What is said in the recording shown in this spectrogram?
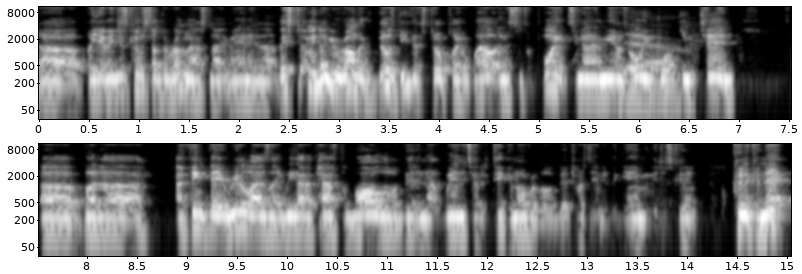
Uh, but yeah, they just couldn't stop the run last night, man. And uh, they still, I mean, don't get me wrong, like the Bills defense still played well in the sense of points, you know what I mean? It was only Yeah. 14 10. Uh, but uh, I think they realized like we got to pass the ball a little bit, and that wind started taking over a little bit towards the end of the game, and they just couldn't couldn't connect.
